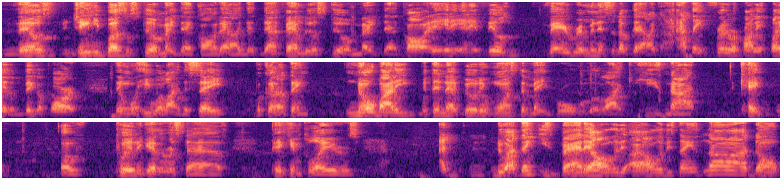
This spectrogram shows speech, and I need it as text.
they'll Jeanie Buss will still make that call. That like, that, that family will still make that call, and it, and it feels very reminiscent of that. Like I think Fitterer probably played a bigger part than what he would like to say because I think nobody within that building wants to make Rhule look like he's not capable of putting together a staff, picking players. I, do I think he's bad at all of the, all of these things? No, I don't.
